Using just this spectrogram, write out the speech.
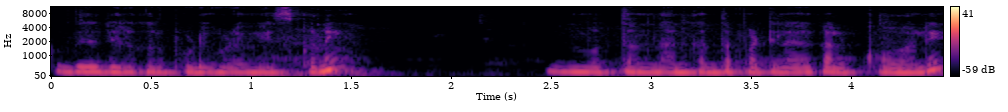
కొద్దిగా జీలకర్ర పొడి కూడా వేసుకొని మొత్తం దానికంతా పట్టిలాగా కలుపుకోవాలి.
